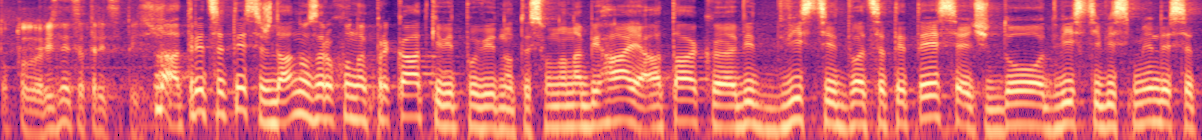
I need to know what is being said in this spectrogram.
Тобто різниця 30 тисяч. Да, 30 тисяч, да, ну, за рахунок прикатки, відповідно, тобто воно набігає, а так е, від 220 тисяч до 280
